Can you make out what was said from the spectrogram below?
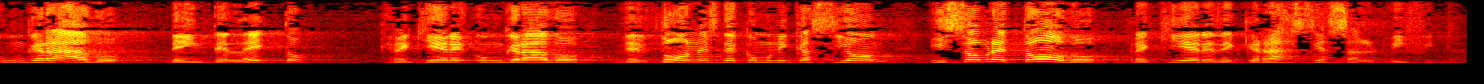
un grado de intelecto, requiere un grado de dones de comunicación y sobre todo requiere de gracia salvífica.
